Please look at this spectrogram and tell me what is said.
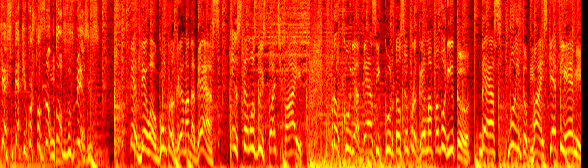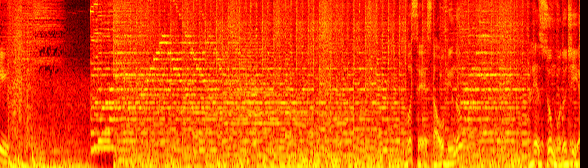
Cashback gostoção todos os meses. Perdeu algum programa da 10? Estamos no Spotify. Procure a 10 e curta o seu programa favorito. 10, muito mais que FM. Você está ouvindo? Resumo do dia.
